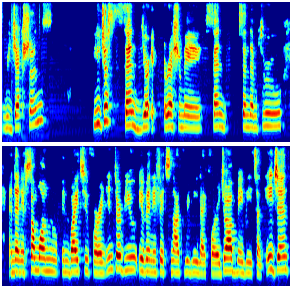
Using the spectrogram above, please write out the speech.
rejections, you just send your resume, send send them through, and then if someone invites you for an interview, even if it's not really like for a job, maybe it's an agent,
